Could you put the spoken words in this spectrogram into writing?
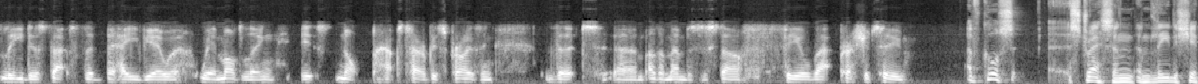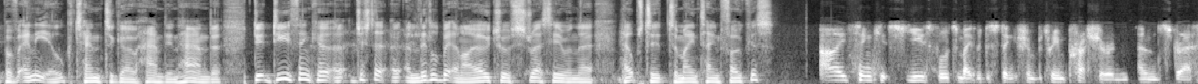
leaders that's the behaviour we're, we're modelling, it's not perhaps terribly surprising that um, other members of staff feel that pressure too. Of course, stress and, and leadership of any ilk tend to go hand in hand. Uh, do, do you think a, just a, a, little bit, an iota of stress here and there, helps to, to maintain focus? I think it's useful to make the distinction between pressure and, and stress.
